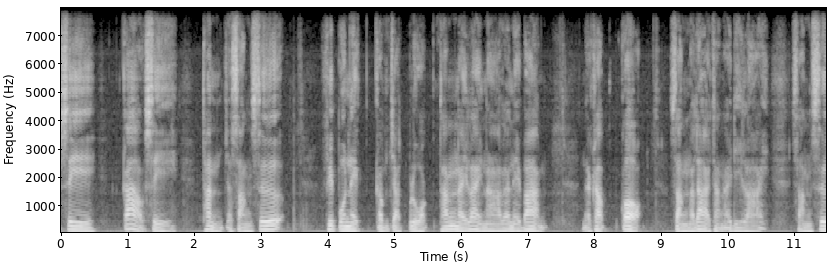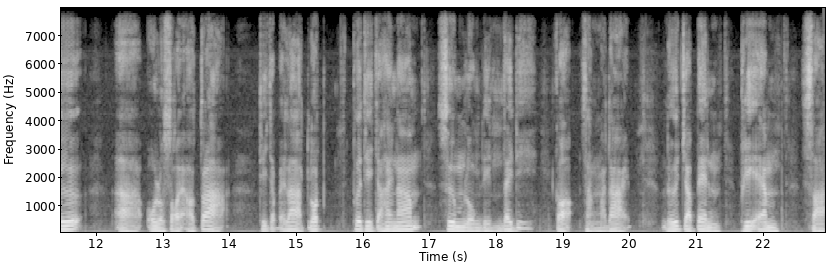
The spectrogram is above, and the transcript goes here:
2494 ท่านจะสั่งซื้อฟิโปเนกกำจัดปลวกทั้งในไร่นาและในบ้านนะครับ ก็สั่งมาได้ทาง ID ไลน์สั่งซื้อ โอโลซอยอัลตราที่จะไปลาดรถเพื่อที่จะให้น้ำซึมลงดินได้ดี ก็สั่งมาได้ หรือจะเป็นพรีแอมสา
